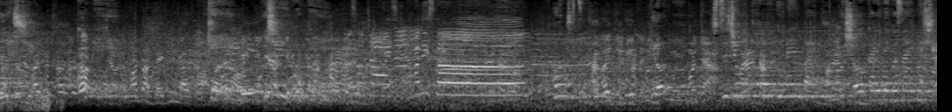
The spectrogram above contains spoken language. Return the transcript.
外野手5名計25名本日の出場登録メンバーのご紹介でございました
